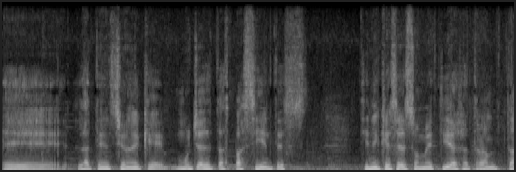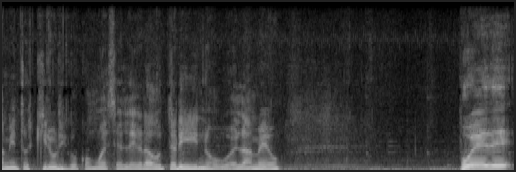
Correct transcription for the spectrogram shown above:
eh, la atención de que muchas de estas pacientes tienen que ser sometidas a tratamientos quirúrgicos como es el grado uterino o el AMEO, puede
